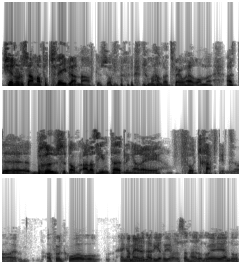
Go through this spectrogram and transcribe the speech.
Känner du samma förtvivlan Marcus som de andra två här om att eh, bruset av alla simtävlingar är för kraftigt? Ja, jag har fullt sjå att hänga med i den här redogörelsen här och då är jag ändå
